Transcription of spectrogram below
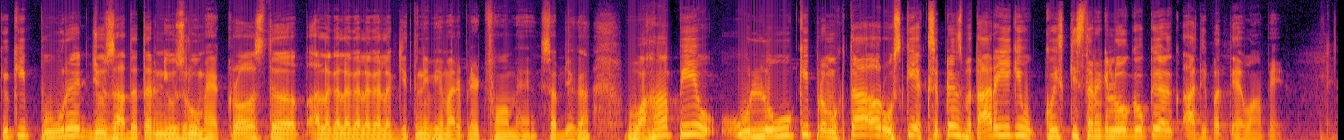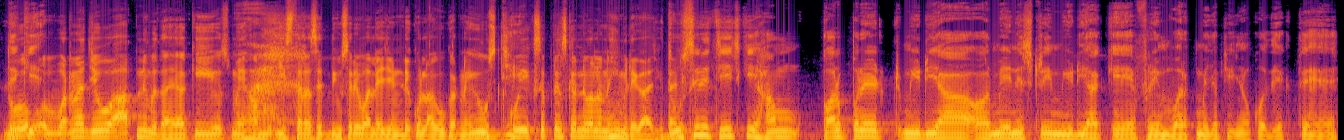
क्योंकि पूरे जो ज़्यादातर न्यूज़ रूम है क्रॉस द अलग अलग अलग अलग जितने भी हमारे प्लेटफॉर्म हैं सब जगह वहाँ पे उन लोगों की प्रमुखता और उसकी एक्सेप्टेंस बता रही है कि किस तरह के लोगों के आधिपत्य है वहाँ पे। तो वरना जो आपने बताया कि उसमें हम इस तरह से दूसरे वाले एजेंडे को लागू करने की उसकी कोई एक्सेप्टेंस करने वाला नहीं मिलेगा आज की दूसरी चीज़ कि हम कॉरपोरेट मीडिया और मेन स्ट्रीम मीडिया के फ्रेमवर्क में जब चीज़ों को देखते हैं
